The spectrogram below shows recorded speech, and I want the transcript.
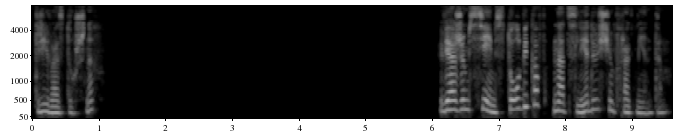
Три воздушных. Вяжем 7 столбиков над следующим фрагментом.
